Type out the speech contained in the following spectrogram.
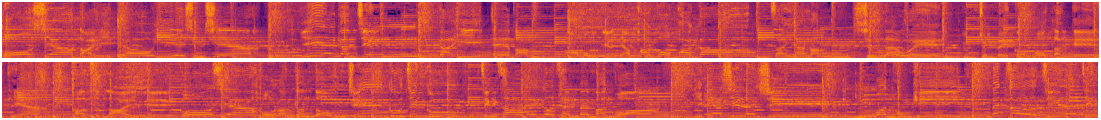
歌声代表伊的心声，伊的感情，甲伊的梦。阿红定定拍鼓拍甲，不知影人心内话，用准备讲予大家听。打出来的歌声，予人感动，一句一句。精彩搁千变万化，伊表示人心，不愿放弃，要做一个真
